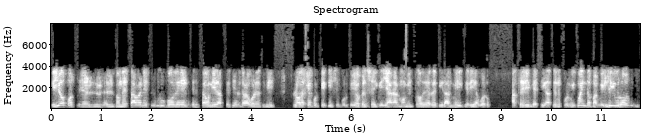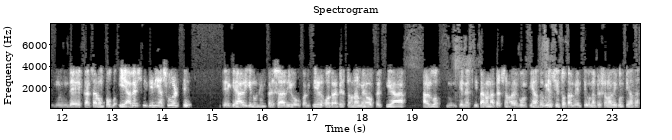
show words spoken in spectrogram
Y yo, pues, el, el donde estaba en este grupo de, de esta unidad especial de la Guardia Civil, lo dejé porque quise, porque yo pensé que ya era el momento de retirarme y quería, bueno, hacer investigaciones por mi cuenta, para mis libros, de descansar un poco y a ver si tenía suerte de que alguien, un empresario o cualquier otra persona me ofrecía algo que necesitara una persona de confianza, yo soy totalmente una persona de confianza.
